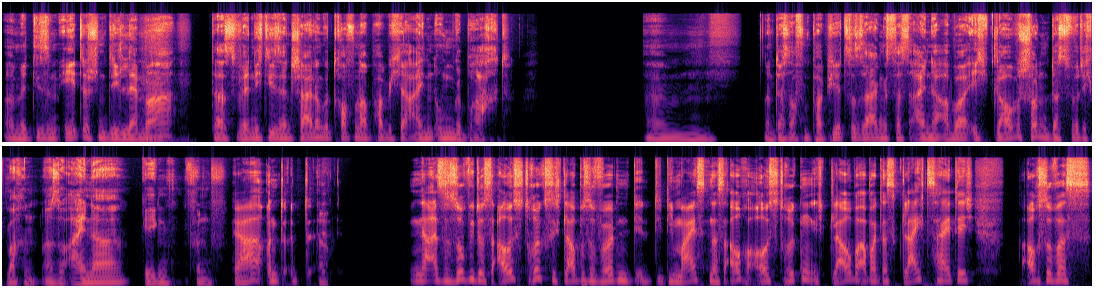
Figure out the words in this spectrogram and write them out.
mit diesem ethischen Dilemma, dass wenn ich diese Entscheidung getroffen habe, habe ich ja einen umgebracht. Ähm, und das auf dem Papier zu sagen, ist das eine. Aber ich glaube schon, das würde ich machen. Also einer gegen fünf. Ja, und ja. Na, also so wie du es ausdrückst, ich glaube, so würden die, die meisten das auch ausdrücken. Ich glaube aber, dass gleichzeitig auch sowas,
